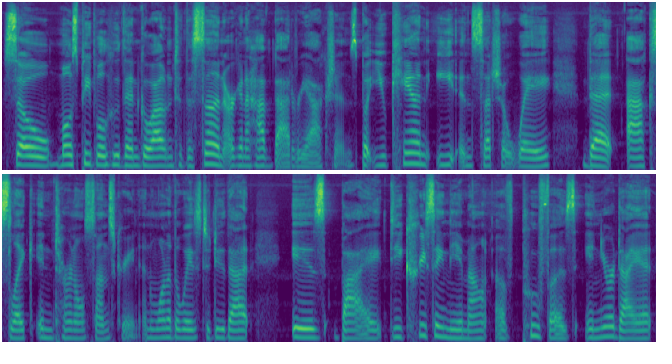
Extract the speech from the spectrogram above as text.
So most people who then go out into the sun are going to have bad reactions, but you can eat in such a way that acts like internal sunscreen. And one of the ways to do that is by decreasing the amount of PUFAs in your diet.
